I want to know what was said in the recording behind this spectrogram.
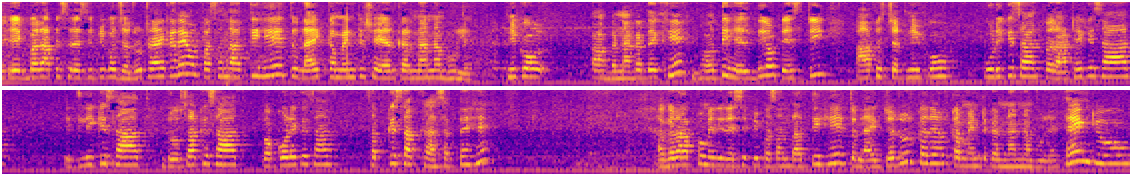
एक बार आप इस रेसिपी को ज़रूर ट्राई करें और पसंद आती है तो लाइक कमेंट शेयर करना ना भूलें। चटनी को आप बनाकर देखें, बहुत ही हेल्दी और टेस्टी आप इस चटनी को पूड़ी के साथ, पराठे के साथ, इडली के साथ, डोसा के साथ, पकोड़े के साथ, सबके साथ खा सकते हैं। अगर आपको मेरी रेसिपी पसंद आती है तो लाइक ज़रूर करें और कमेंट करना ना भूलें। थैंक यू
